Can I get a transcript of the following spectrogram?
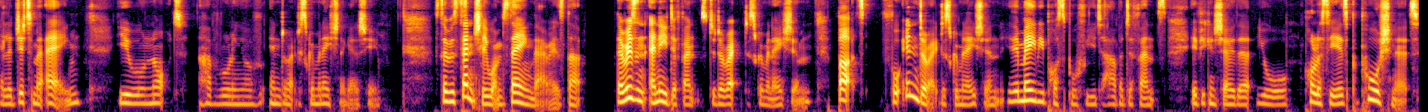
a legitimate aim, you will not have a ruling of indirect discrimination against you. So essentially, what I'm saying there is that there isn't any defence to direct discrimination, but for indirect discrimination, it may be possible for you to have a defence if you can show that your policy is proportionate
